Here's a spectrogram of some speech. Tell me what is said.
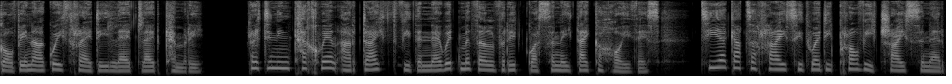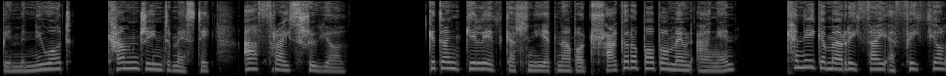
gofyn a gweithredu ledled Cymru, rydyn ni'n cychwyn ar daith fydd yn newid meddylfryd gwasanaethau cyhoeddus tuag at y rhai sydd wedi profi trais yn erbyn menywod, camdrin domestig a thrais rhywiol. Gyda'n gilydd gallwn ni adnabod rhagor o bobl mewn angen cynnig ymyrreithau effeithiol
